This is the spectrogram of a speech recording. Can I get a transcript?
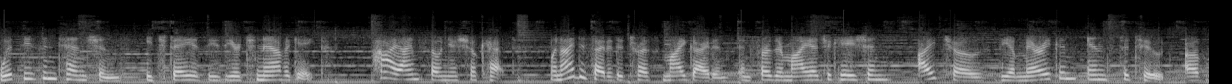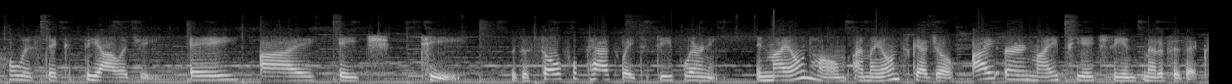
With these intentions, each day is easier to navigate. Hi, I'm Sonia Choquette. When I decided to trust my guidance and further my education, I chose the American Institute of Holistic Theology, AIHT. It's a soulful pathway to deep learning. In my own home, on my own schedule, I earned my PhD in metaphysics.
